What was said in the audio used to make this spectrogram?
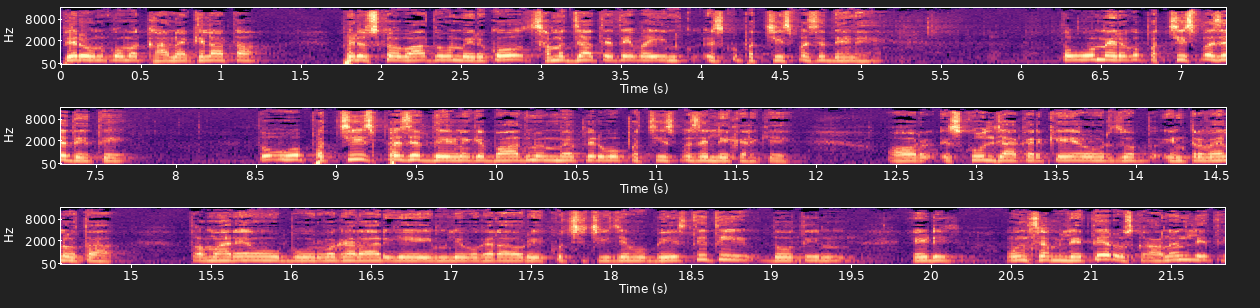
फिर उनको मैं खाना खिलाता, फिर उसके बाद वो मेरे को समझ जाते थे, भाई, इनको, इसको पच्चीस पैसे देने हैं। तो वो मेरे को पच्चीस पैसे देते। तो वो पच्चीस पैसे देने के बाद में मैं फिर वो पच्चीस पैसे ले करके और स्कूल जा करके और जब इंटरवल होता तो हमारे यहाँ वो बोर वगैरह ये इमली वगैरह और ये कुछ चीज़ें वो बेचती थी दो तीन लेडीज़ उनसे हम लेते और उसका आनंद लेते।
